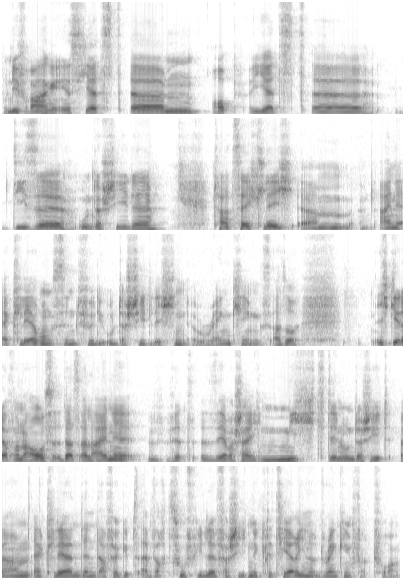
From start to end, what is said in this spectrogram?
und die Frage ist jetzt, ähm, ob jetzt äh, diese Unterschiede tatsächlich ähm, eine Erklärung sind für die unterschiedlichen Rankings. Also ich gehe davon aus, dass alleine wird sehr wahrscheinlich nicht den Unterschied ähm, erklären, denn dafür gibt es einfach zu viele verschiedene Kriterien und Rankingfaktoren.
